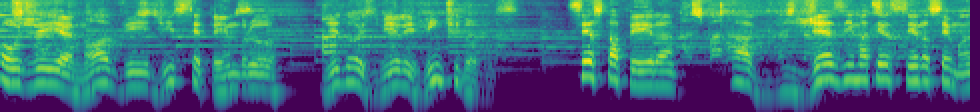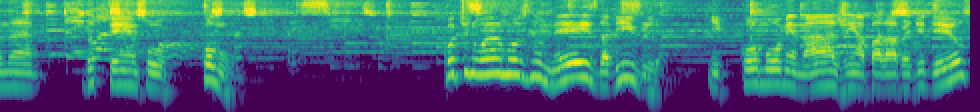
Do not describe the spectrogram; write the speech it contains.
Hoje é 9 de setembro de 2022, sexta-feira, a 23 terceira semana do tempo comum. Continuamos no mês da Bíblia e, como homenagem à Palavra de Deus,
